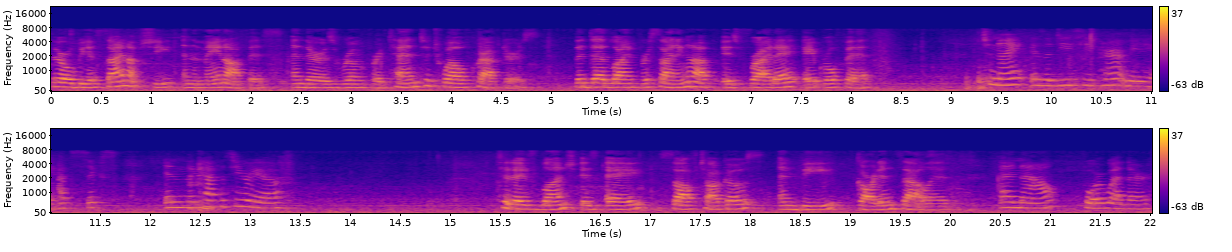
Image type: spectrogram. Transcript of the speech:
There will be a sign-up sheet in the main office, and there is room for 10 to 12 crafters. The deadline for signing up is Friday, April 5th. Tonight is a DC parent meeting at 6 in the cafeteria. Today's lunch is A, soft tacos, and B, garden salad. And now for weather.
